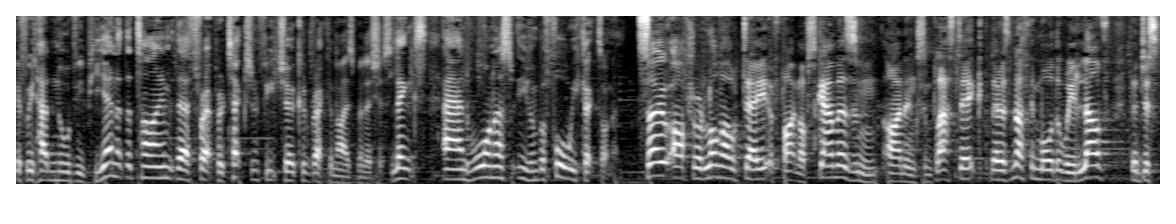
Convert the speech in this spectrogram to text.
If we'd had NordVPN at the time, their threat protection feature could recognize malicious links and warn us even before we clicked on them. So after a long old day of fighting off scammers and ironing some plastic, there is nothing more that we love than just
